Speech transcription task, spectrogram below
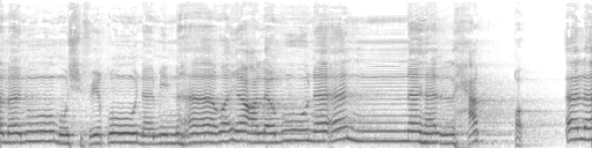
آمنوا مشفقون منها ويعلمون أنها الحق. ألا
